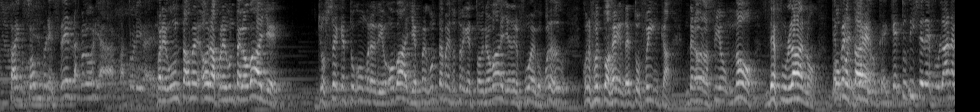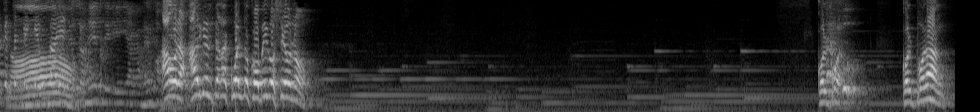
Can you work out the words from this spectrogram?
la gloria. ensombrecer la gloria, Pastor. Pregúntame, ahora pregúntale, Ovalle. Yo sé que tú, hombre de Dios. Ovalle, pregúntame tu trayectoria. Ovalle del fuego. ¿Cuál, es, ¿Cuál fue tu agenda? ¿En tu finca? ¿De la oración? No, de Fulano. ¿Cómo está ¿Qué tú dices de fulana que, que- que No. usa esto? a- Ahora, ¿alguien está de acuerdo conmigo, sí o no? Corpo- Corporán,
